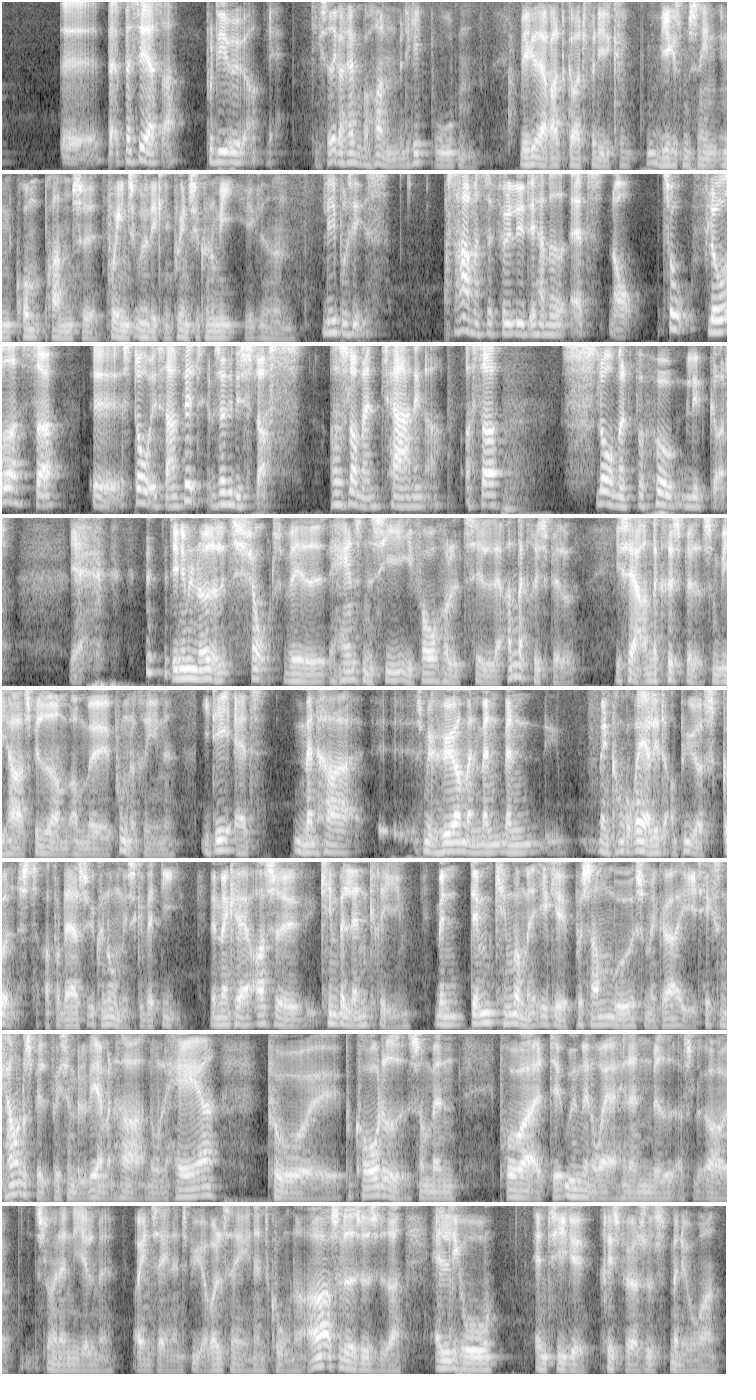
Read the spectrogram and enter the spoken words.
øh, ba- baserer sig på de øer. Ja, de kan stadig godt have dem på hånden, men de kan ikke bruge dem. Hvilket er ret godt, fordi det kan virke som sådan en, en grum bremse på ens udvikling, på ens økonomi i virkeligheden. Lige præcis. Og så har man selvfølgelig det her med, at når to flåder så øh, står i samme felt, jamen, så kan de slås. Og så slår man terninger, og så slår man forhåbentlig godt. Ja. Det er nemlig noget, der er lidt sjovt ved Hansen at sige i forhold til andre krigsspil. Især andre krigsspil, som vi har spillet om, om øh, punerkrigene. I det, at man har, øh, som jeg kan høre, man, man, man, man konkurrerer lidt om byers gunst og for deres økonomiske værdi. Men man kan også øh, kæmpe landkrige. Men dem kæmper man ikke på samme måde, som man gør i et Hexen Counterspil, for eksempel ved, at man har nogle hære på, øh, på kortet, som man prøver at øh, udmanøvrere hinanden med og slå, og slå hinanden ihjel med, og indtage hinandens by og voldtage hinandens koner, og så videre, så videre, så videre. Alle de gode, antikke krigsførselsmanøvrer.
